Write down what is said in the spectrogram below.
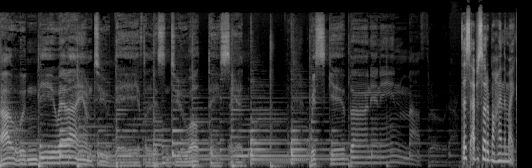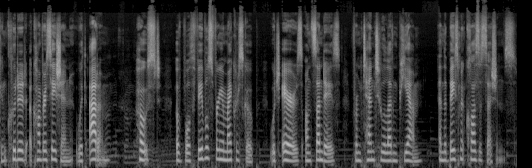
I wouldn't be where I am today if I listened to what they said. Whiskey burning in my throat. This episode of Behind the Mic concluded a conversation with Adam, host of both Fables for Your Microscope, which airs on Sundays from 10 to 11 p.m., and the Basement Closet Sessions,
